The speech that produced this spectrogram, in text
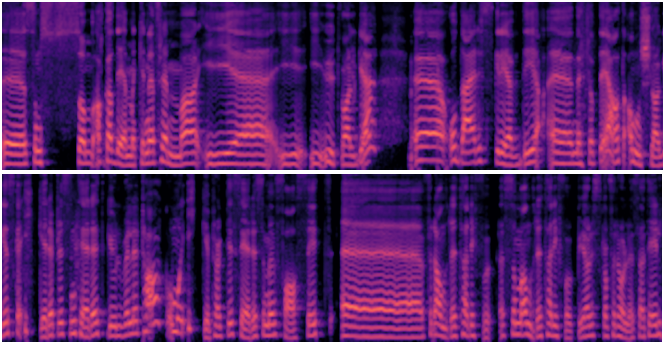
eh, som, som, akademikerne fremma i, eh, i, i utvalget. Eh, og der skrev de eh, nettopp det, at anslaget skal ikke representere et gulv eller tak, og må ikke praktiseres som en fasit eh, andre tariff, som andre tariffoppgjør skal forholde seg til.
